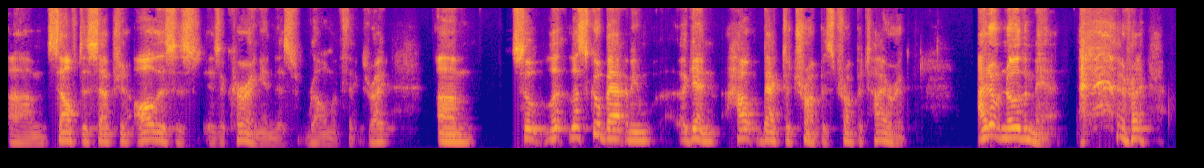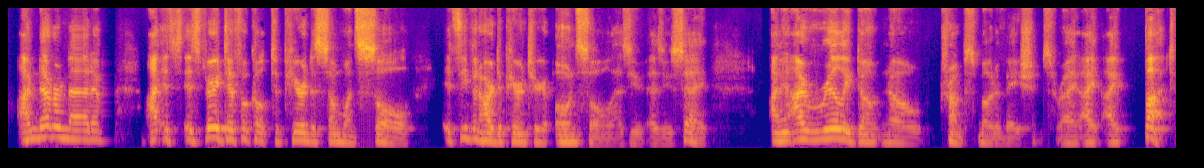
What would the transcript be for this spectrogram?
um, self-deception. All this is is occurring in this realm of things, right? Um, so let, let's go back. I mean, again, how back to Trump? Is Trump a tyrant? I don't know the man, right? I've never met him. I, it's it's very difficult to peer into someone's soul. It's even hard to peer into your own soul, as you as you say. I mean, I really don't know Trump's motivations, right? I, I but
